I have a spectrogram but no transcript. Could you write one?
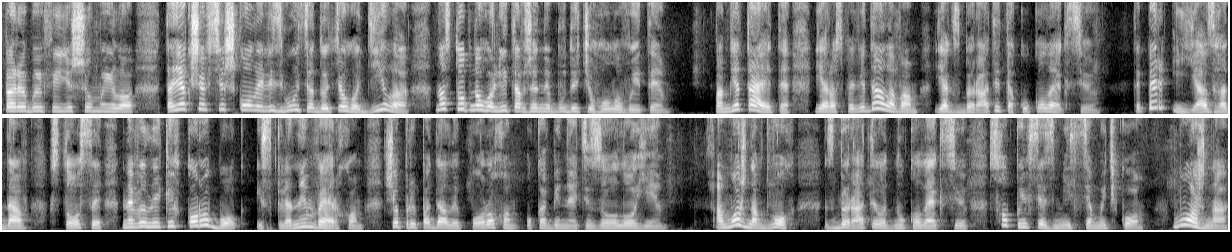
перебив її шумило. Та якщо всі школи візьмуться до цього діла, наступного літа вже не буде чого ловити. Пам'ятаєте, я розповідала вам, як збирати таку колекцію. Тепер і я згадав стоси невеликих коробок із скляним верхом, що припадали порохом у кабінеті зоології. А можна вдвох збирати одну колекцію, схопився з місця Митько. Можна,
